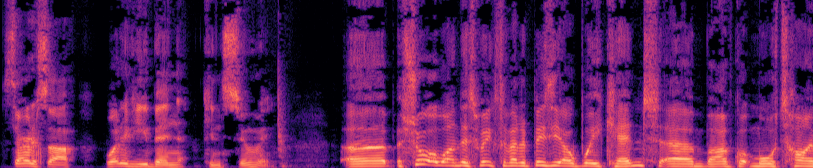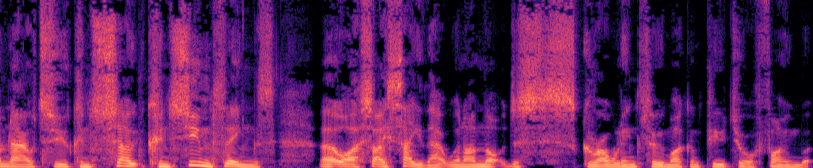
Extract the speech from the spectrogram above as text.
start us off. What have you been consuming? Uh, a shorter one this week, so I've had a busy old weekend, um, but I've got more time now to consu- consume things. Uh, well, I say that when I'm not just scrolling through my computer or phone. But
